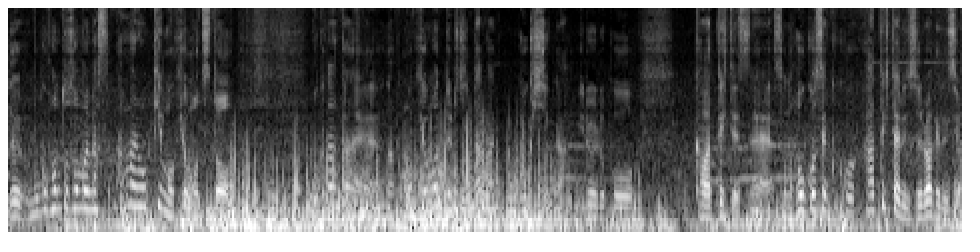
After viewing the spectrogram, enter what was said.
で僕本当そう思います。あんまり大きい目標を持つと僕なんかねなんか目標を持ってるうちにだんだん好奇心がいろいろこう変わってきてですね。その方向性が変わってきたりするわけですよ。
